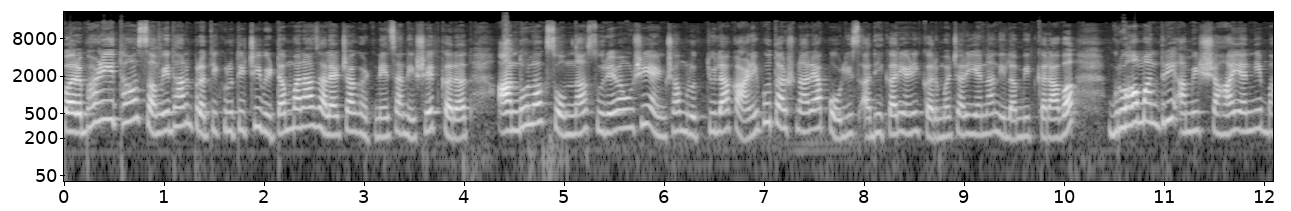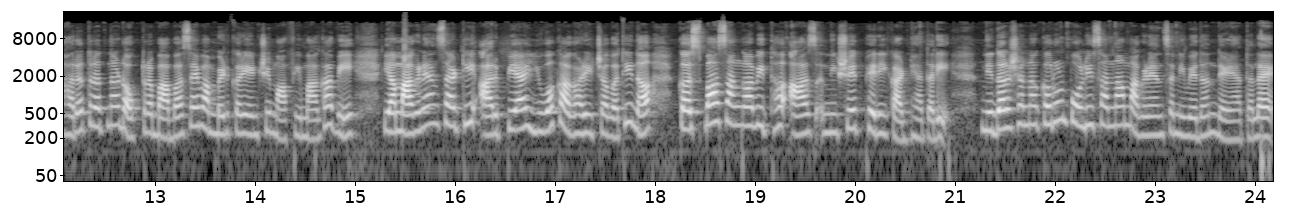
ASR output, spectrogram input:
परभणी इथं संविधान प्रतिकृतीची विटंबना झाल्याच्या घटनेचा निषेध करत आंदोलक सोमनाथ सूर्यवंशी यांच्या मृत्यूला कारणीभूत असणाऱ्या पोलीस अधिकारी आणि कर्मचारी यांना निलंबित करावं. गृहमंत्री अमित शहा यांनी भारतरत्न डॉक्टर बाबासाहेब आंबेडकर यांची माफी मागावी. या मागण्यांसाठी आरपीआय युवक आघाडीच्या वतीनं कसबा सांगाव इथं आज निषेध फेरी काढण्यात आली. निदर्शनं करून पोलिसांना मागण्यांचं निवेदन देण्यात आलं आहे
